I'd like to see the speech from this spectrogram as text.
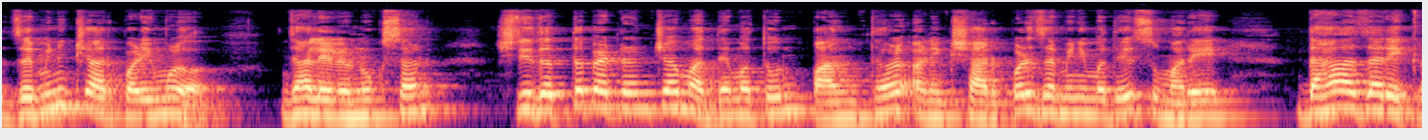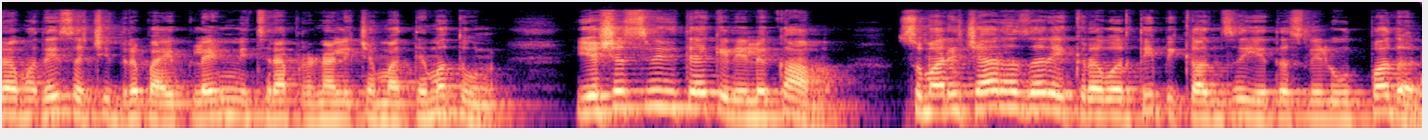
जमीन क्षारपाळीमुळं झालेलं नुकसान. श्री दत्त पॅटर्नच्या माध्यमातून पाणथळ आणि क्षारपळ जमिनीमध्ये सुमारे दहा हजार एकरामध्ये सच्छिद्र पाईपलाईन निचरा प्रणालीच्या माध्यमातून यशस्वीरित्या केलेलं काम. सुमारे चार हजार एकरावरती पिकांचं येत असलेलं उत्पादन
